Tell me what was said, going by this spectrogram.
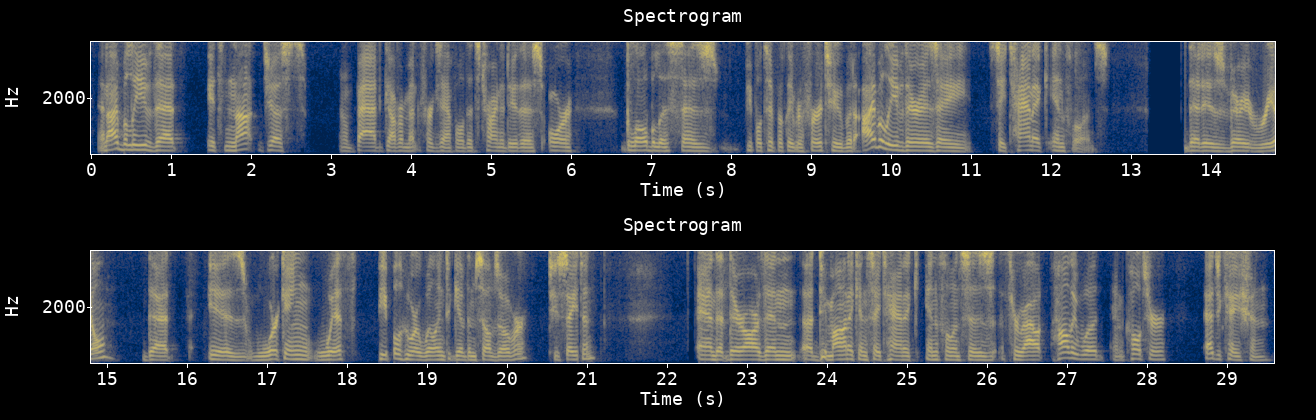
And i believe that it's not just you know, bad government, for example, that's trying to do this, or globalists, as people typically refer to. But I believe there is a satanic influence that is very real, that is working with people who are willing to give themselves over to Satan, and that there are then uh, demonic and satanic influences throughout Hollywood and culture, education,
